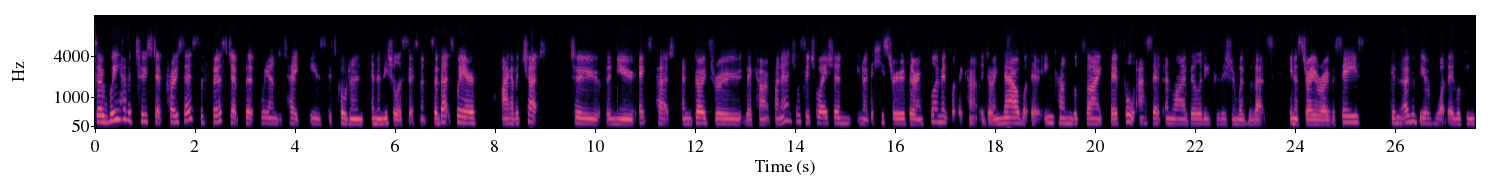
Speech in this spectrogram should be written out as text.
So we have a two step process. The first step that we undertake is it's called an, an initial assessment. So that's where I have a chat to the new expat and go through their current financial situation, you know, the history of their employment, what they're currently doing now, what their income looks like, their full asset and liability position, whether that's in Australia or overseas, get an overview of what they're looking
